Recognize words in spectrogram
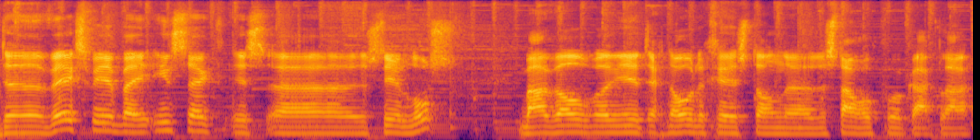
De werksfeer bij Insect is eh, zeer los, maar wel wanneer het echt nodig is, dan, eh, dan staan we ook voor elkaar klaar.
